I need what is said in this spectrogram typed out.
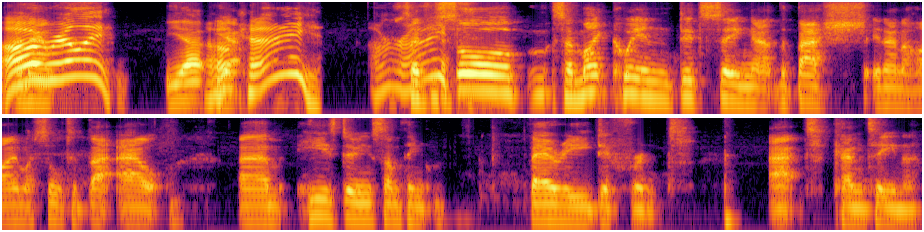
Oh, really? Yeah. Okay. All right. So if you saw, so Mike Quinn did sing at the Bash in Anaheim. I sorted that out. Um, he's doing something very different at Cantina.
